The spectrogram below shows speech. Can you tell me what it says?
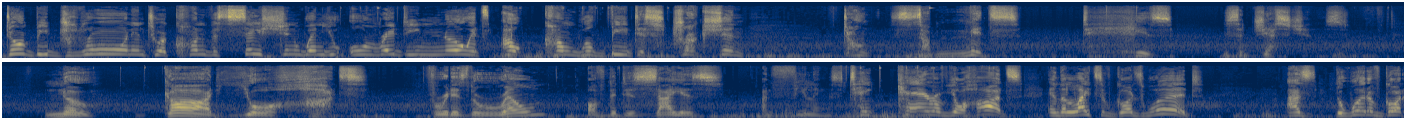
Don't be drawn into a conversation when you already know its outcome will be destruction. Don't submit to his suggestions. No, guard your hearts, for it is the realm of the desires and feelings. Take care of your hearts in the light of God's word as the word of God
